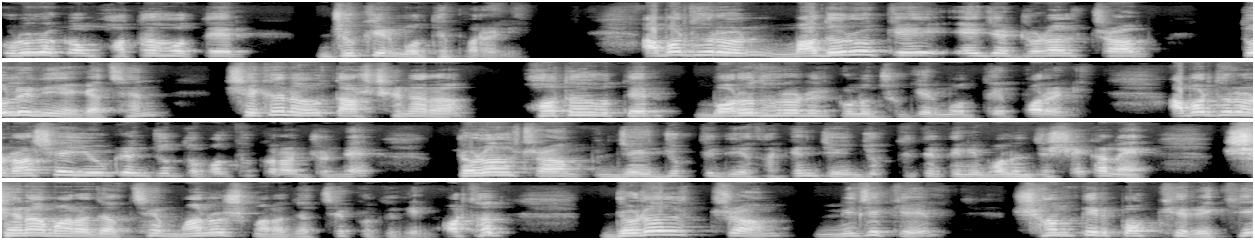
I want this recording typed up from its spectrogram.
কোনো রকম হতাহতের ঝুঁকির মধ্যে পড়েনি। আবার ধরুন, মাদুরোকে এই যে ডোনাল্ড ট্রাম্প তুলে নিয়ে গেছেন, সেখানেও তার সেনারা হতাহতের বড় ধরনের কোনো ঝুঁকির মধ্যে পড়েনি। আবার ধরুন রাশিয়া ইউক্রেন যুদ্ধ বন্ধ করার জন্য ডোনাল্ড ট্রাম্প যে যুক্তি দিয়ে থাকেন যে যুক্তিতে তিনি বলেন যে সেখানে সেনা মারা যাচ্ছে, মানুষ মারা যাচ্ছে প্রতিদিন। অর্থাৎ ডোনাল্ড ট্রাম্প নিজেকে শান্তির পক্ষে রেখে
